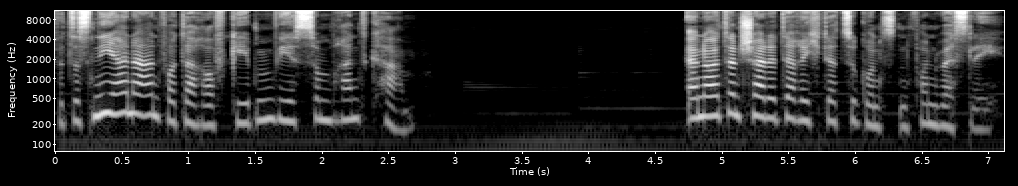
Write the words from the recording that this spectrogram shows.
wird es nie eine Antwort darauf geben, wie es zum Brand kam. Erneut entscheidet der Richter zugunsten von Wesley.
